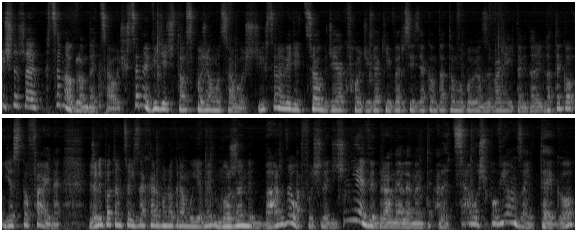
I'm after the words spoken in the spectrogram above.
Myślę, że chcemy oglądać całość, chcemy widzieć to z poziomu całości, chcemy wiedzieć co, gdzie, jak wchodzi, w jakiej wersji, z jaką datą obowiązywania i tak dalej. Dlatego jest to fajne. Jeżeli potem coś zaharmonogramujemy, możemy bardzo łatwo śledzić nie wybrane elementy, ale całość powiązań tego,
